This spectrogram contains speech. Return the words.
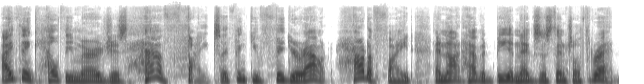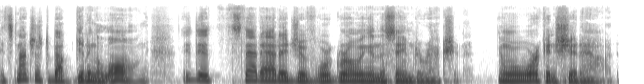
I think healthy marriages have fights. I think you figure out how to fight and not have it be an existential threat. It's not just about getting along. It's that adage of we're growing in the same direction and we're working shit out.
